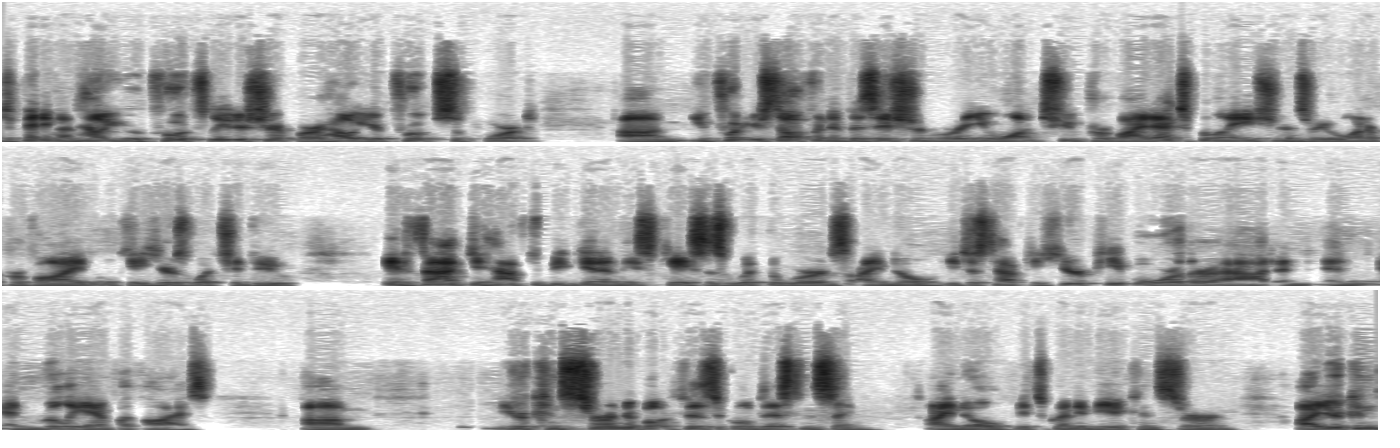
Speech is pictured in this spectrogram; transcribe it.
depending on how you approach leadership or how you approach support um, you put yourself in a position where you want to provide explanations or you want to provide okay here's what you do in fact you have to begin in these cases with the words i know you just have to hear people where they're at and and, mm-hmm. and really empathize um, you're concerned about physical distancing i know it's going to be a concern uh, you're, con-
